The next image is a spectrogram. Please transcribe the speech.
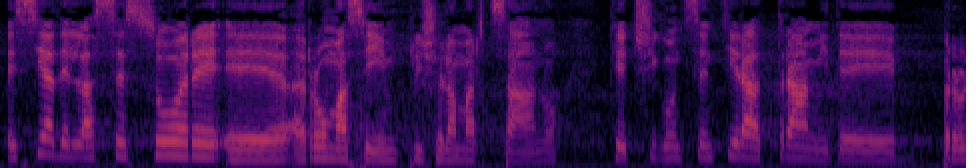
e sia dell'assessore eh, Roma Semplice, la Marzano, che ci consentirà tramite, pro,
